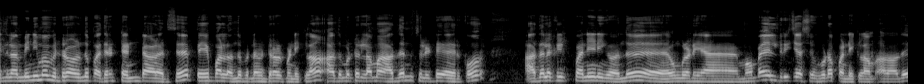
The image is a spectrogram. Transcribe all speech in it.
இதில் மினிமம் விட்ரால் வந்து பார்த்தீங்கன்னா டென் டாலர்ஸு பேபால் வந்து பண்ண விட்ரால் பண்ணிக்கலாம். அது மட்டும் இல்லாமல் அதுன்னு சொல்லிட்டு இருக்கும். அதில் கிளிக் பண்ணி நீங்கள் வந்து உங்களுடைய மொபைல் ரீசார்ஜ் கூட பண்ணிக்கலாம். அதாவது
